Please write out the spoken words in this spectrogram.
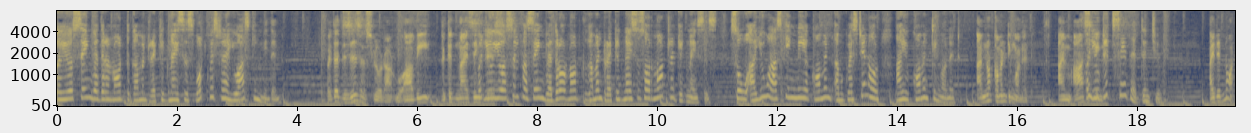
You're saying whether or not the government recognizes. What question are you asking me then? Whether this is a slowdown, are we recognizing But you yourself are saying whether or not government recognizes or not recognizes. So are you asking me a comment, a question, or are you commenting on it? I'm not commenting on it. I'm asking. But you did say that, didn't you? I did not.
